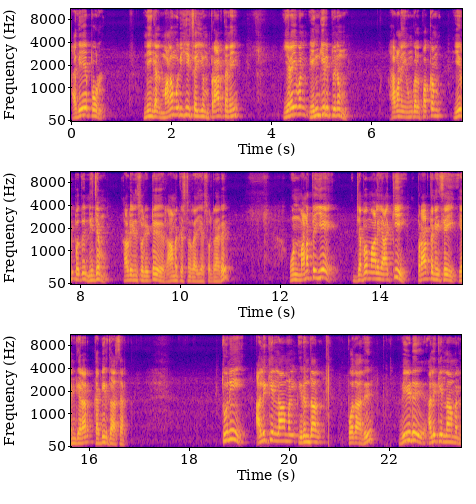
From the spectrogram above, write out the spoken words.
அதேபோல் நீங்கள் மனமுருகி செய்யும் பிரார்த்தனை இறைவன் எங்கிருப்பினும் அவனை உங்கள் பக்கம் ஈர்ப்பது நிஜம். அப்படின்னு சொல்லிட்டு ராமகிருஷ்ணர் ஐயா சொல்கிறாரு உன் மனத்தையே ஜபமாலை ஆக்கி பிரார்த்தனை செய் என்கிறார் கபீர்தாசர். துணி அழுக்கில்லாமல் இருந்தால் போதாது வீடு அழுக்கில்லாமல்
